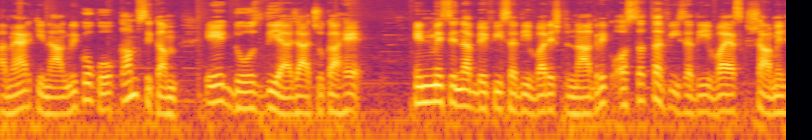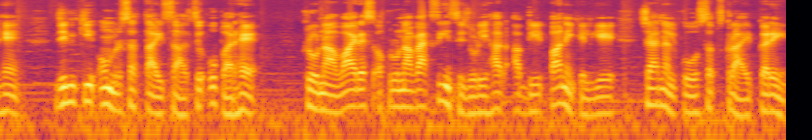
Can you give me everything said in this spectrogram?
अमेरिकी नागरिकों को कम से कम एक डोज दिया जा चुका है। इनमें से 90 फ़ीसदी वरिष्ठ नागरिक और 70 फ़ीसदी वयस्क शामिल हैं, जिनकी उम्र 27 साल से ऊपर है। कोरोना वायरस और कोरोना वैक्सीन से जुड़ी हर अपडेट पाने के लिए चैनल को सब्सक्राइब करें।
